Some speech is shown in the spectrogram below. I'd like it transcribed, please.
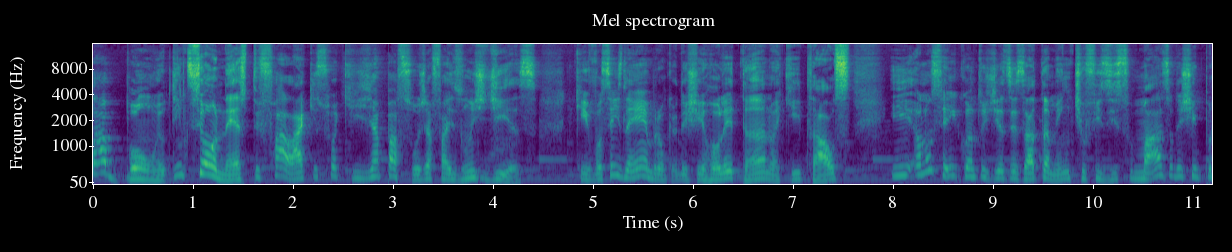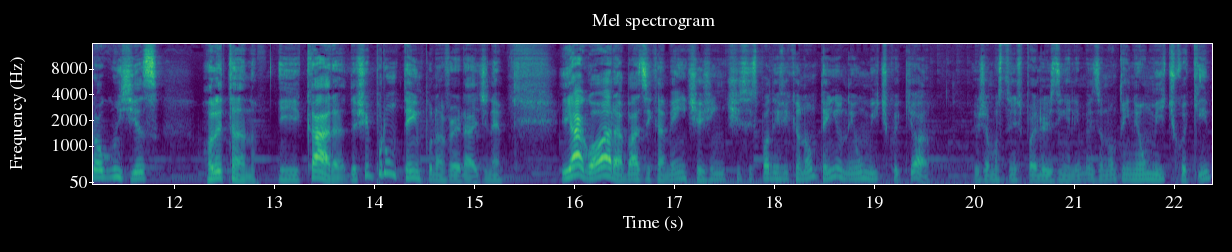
Tá bom, eu tenho que ser honesto e falar que isso aqui já passou já faz uns dias. Que vocês lembram que eu deixei roletando aqui e tal. E eu não sei quantos dias exatamente eu fiz isso, mas eu deixei por alguns dias roletando. E, cara, deixei por um tempo, na verdade, né? E agora, basicamente, a gente... Vocês podem ver que eu não tenho nenhum mítico aqui, ó. Eu já mostrei um spoilerzinho ali, mas eu não tenho nenhum mítico aqui.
